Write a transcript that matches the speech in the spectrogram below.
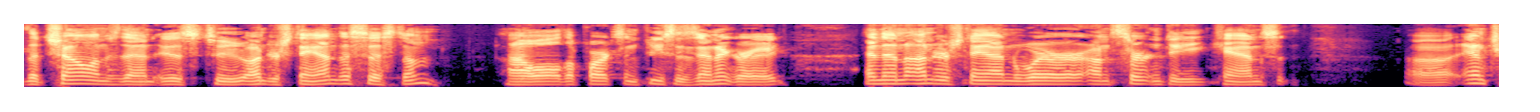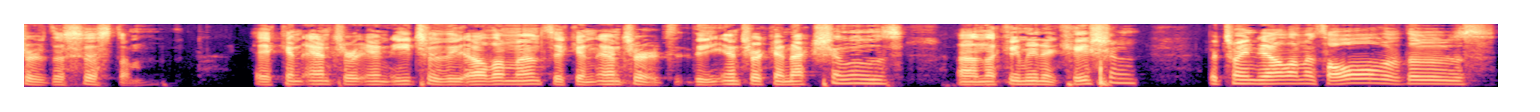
the challenge then is to understand the system, how all the parts and pieces integrate, and then understand where uncertainty can uh, enter the system. It can enter in each of the elements. It can enter the interconnections and the communication between the elements. All of those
